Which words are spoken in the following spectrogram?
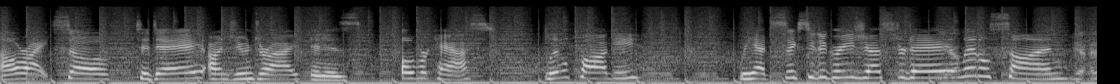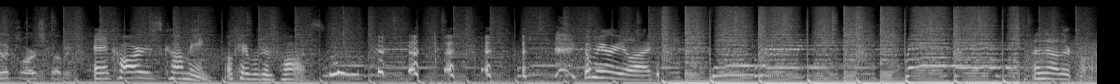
All right, so today on June Drive, it is overcast, little foggy. We had 60 degrees yesterday, Yeah. a little sun, Yeah, and a car's coming. and a car is coming. Okay, we're gonna pause. Come here, Eli. Another car.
